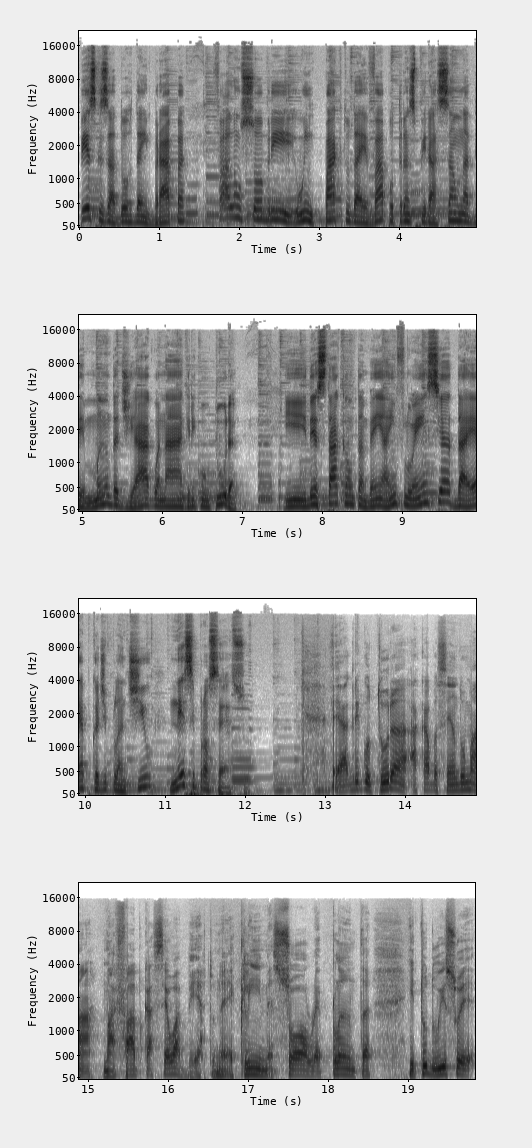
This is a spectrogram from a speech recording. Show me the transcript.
pesquisador da Embrapa, falam sobre o impacto da evapotranspiração na demanda de água na agricultura e destacam também a influência da época de plantio nesse processo. É, a agricultura acaba sendo uma, uma fábrica a céu aberto, né? É clima, é solo, é planta e tudo isso é,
